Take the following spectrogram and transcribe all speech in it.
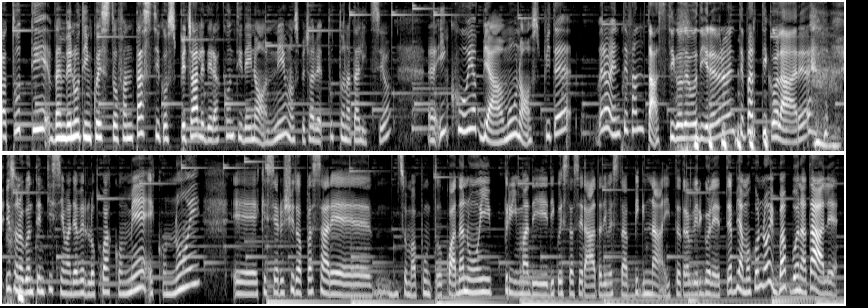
a tutti, benvenuti in questo fantastico speciale dei racconti dei nonni, uno speciale tutto natalizio, eh, in cui abbiamo un ospite veramente fantastico, devo dire, veramente particolare. Io sono contentissima di averlo qua con me e con noi e che sia riuscito a passare insomma appunto qua da noi prima di, di, questa serata, di questa big night tra virgolette. Abbiamo con noi Babbo Natale.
